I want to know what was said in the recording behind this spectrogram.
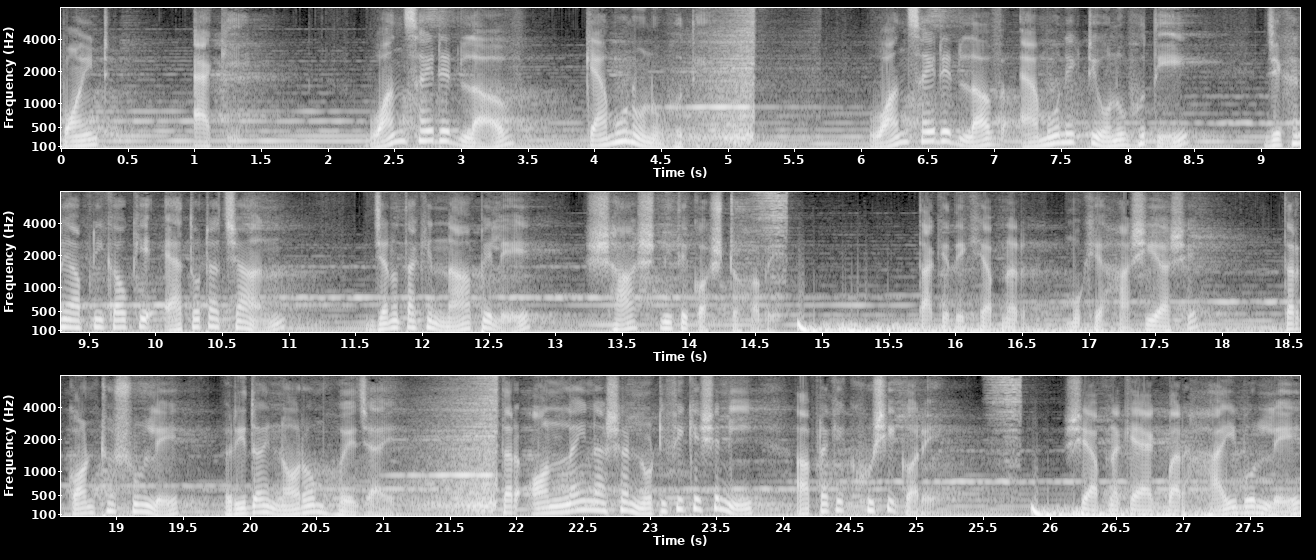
পয়েন্ট একই ওয়ান সাইডেড লাভ কেমন অনুভূতি? ওয়ান সাইডেড লাভ এমন একটি অনুভূতি যেখানে আপনি কাউকে এতটা চান যেন তাকে না পেলে শ্বাস নিতে কষ্ট হবে। তাকে দেখে আপনার মুখে হাসি আসে, তার কণ্ঠ শুনলে হৃদয় নরম হয়ে যায়। তার অনলাইন আসার নোটিফিকেশনই আপনাকে খুশি করে। সে আপনাকে একবার হাই বললে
